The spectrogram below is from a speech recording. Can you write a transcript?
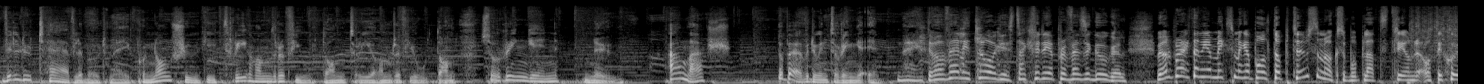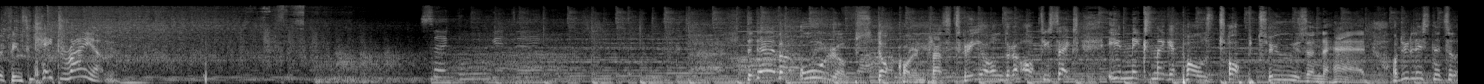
Vill du tävla mot mig på 020 314 314 så ring in nu. Annars, då behöver du inte ringa in. Nej, det var väldigt logiskt. Tack för det, professor Google. Vi håller på att räkna ner Mix Megapol Top 1000 också. På plats 387 finns Kate Ryan. Det där var plats 386 i Mix Megapols topp 1000 det här. Och du lyssnar till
